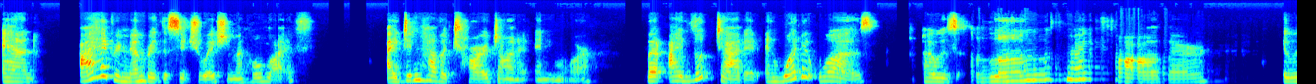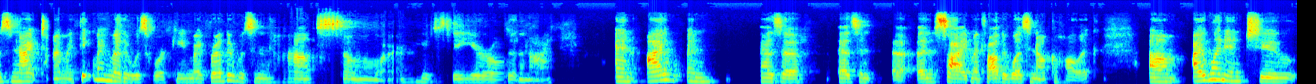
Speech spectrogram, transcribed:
and i had remembered the situation my whole life i didn't have a charge on it anymore but i looked at it and what it was i was alone with my father it was nighttime. I think my mother was working. My brother was in the house somewhere. He's a year older than I. And I, and as a, as an, uh, an aside, my father was an alcoholic. Um, I went into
